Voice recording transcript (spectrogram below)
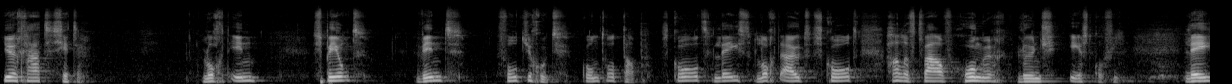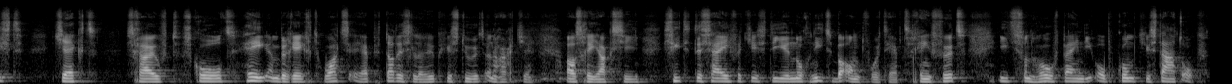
Je gaat zitten, logt in, speelt, wint, voelt je goed, control-tab, scrolt, leest, logt uit, scrolt, half twaalf, honger, lunch, eerst koffie. Leest, checkt, schuift, scrolt, hey een bericht, WhatsApp, dat is leuk, je stuurt een hartje als reactie, ziet de cijfertjes die je nog niet beantwoord hebt, geen fut, iets van hoofdpijn die opkomt, je staat op,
